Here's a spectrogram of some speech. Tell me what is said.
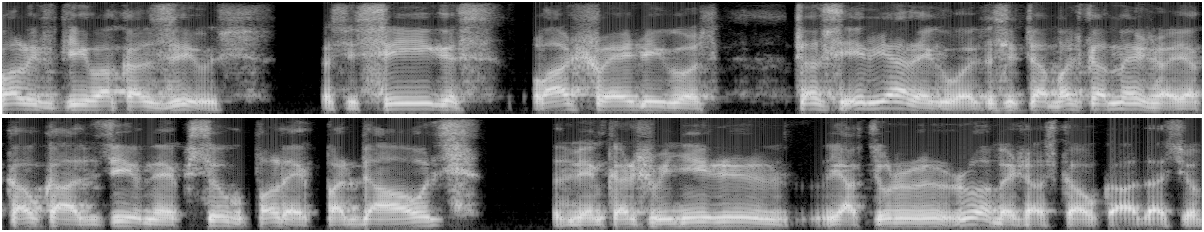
kvalitatīvākās zivs tas ir sīgas, plašveidīgos. Tas ir jāregulē. Tas ir tāpat kā mežā. Ja kaut kāda dzīvnieku suga paliek par daudz, tad vienkārši viņi ir jātur robežās kaut kādās, jo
